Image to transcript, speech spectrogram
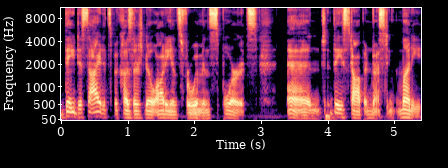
they decide it's because there's no audience for women's sports and they stop investing the money.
